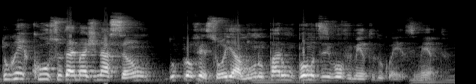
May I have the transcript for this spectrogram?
do recurso da imaginação do professor e aluno para um bom desenvolvimento do conhecimento.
